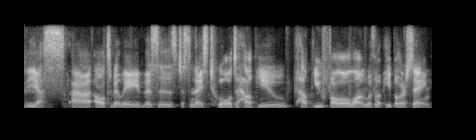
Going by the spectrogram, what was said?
Yes, uh, ultimately, this is just a nice tool to help you help you follow along with what people are saying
